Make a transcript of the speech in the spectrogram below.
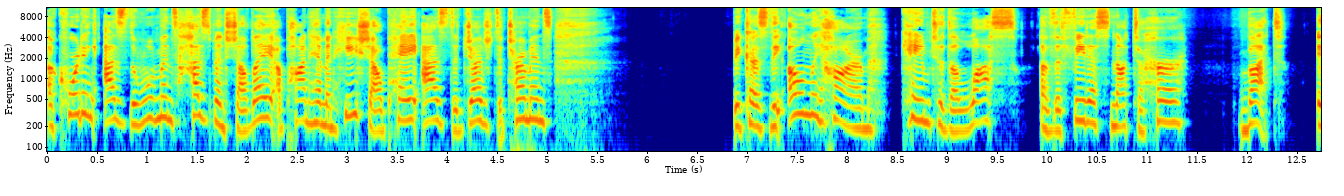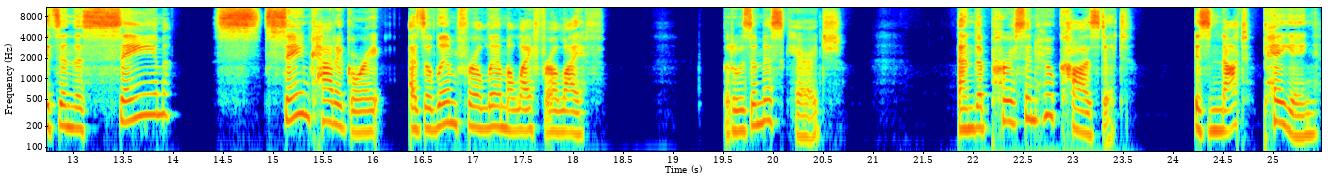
according as the woman's husband shall lay upon him, and he shall pay as the judge determines. Because the only harm came to the loss of the fetus, not to her, but it's in the same same category as a limb for a limb, a life for a life. But it was a miscarriage. And the person who caused it is not paying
